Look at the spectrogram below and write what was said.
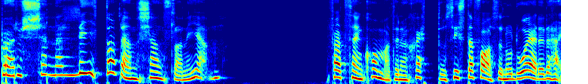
börjar du känna lite av den känslan igen. För att sen komma till den sjätte och sista fasen och då är det det här,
